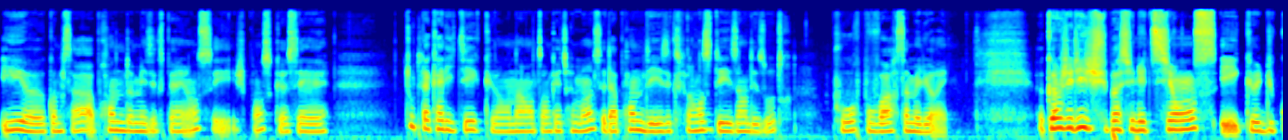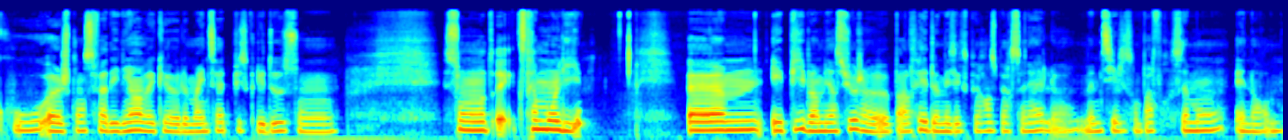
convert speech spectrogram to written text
et euh, comme ça apprendre de mes expériences et je pense que c'est toute la qualité qu'on a en tant qu'être humain, c'est d'apprendre des expériences des uns des autres pour pouvoir s'améliorer. Comme j'ai dit, je suis passionnée de science et que du coup, je pense faire des liens avec le mindset puisque les deux sont sont extrêmement liés. Euh, et puis, ben, bien sûr, je parlerai de mes expériences personnelles, euh, même si elles ne sont pas forcément énormes.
